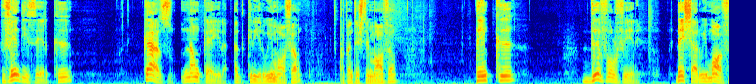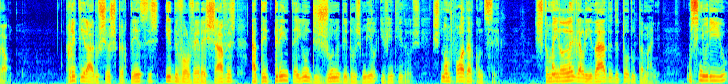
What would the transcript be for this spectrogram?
vem dizer que, caso não queira adquirir o imóvel, portanto, este imóvel, tem que devolver, deixar o imóvel, retirar os seus pertences e devolver as chaves até 31 de junho de 2022. Isto não pode acontecer. Isto é uma ilegalidade de todo o tamanho. O senhorio,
